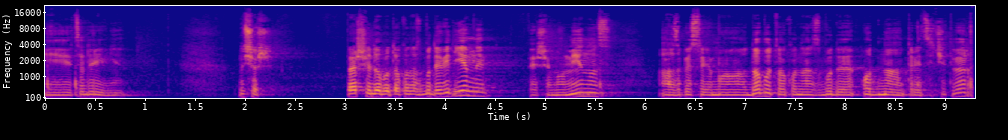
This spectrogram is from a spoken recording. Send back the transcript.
І це дорівнює. Ну що ж, перший добуток у нас буде від'ємний. Пишемо мінус. А записуємо добуток, у нас буде 1 34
